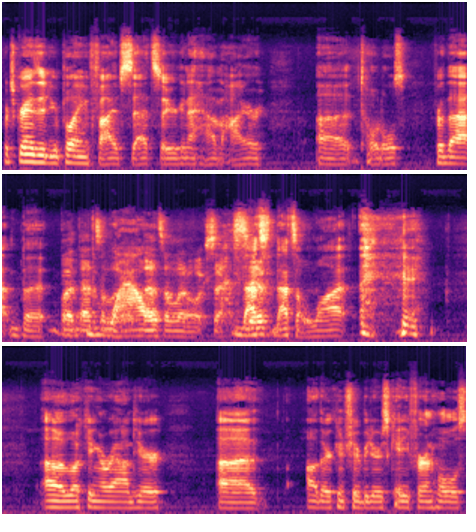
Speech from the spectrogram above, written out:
Which granted you're playing five sets, so you're gonna have higher uh, totals for that. But But that's a wow, little, that's a little excessive. that's that's a lot. uh, looking around here, uh, other contributors: Katie Fernholz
